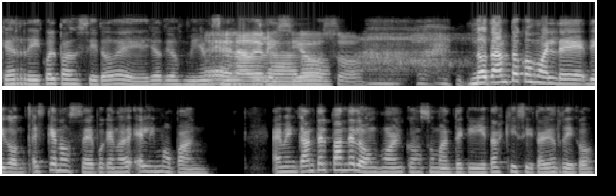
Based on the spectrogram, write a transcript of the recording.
Qué rico el pancito de ellos, Dios mío. olvidado. delicioso. No tanto como el de, digo, es que no sé, porque no es el mismo pan. A mí me encanta el pan de Longhorn con su mantequillita exquisita, bien rico,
